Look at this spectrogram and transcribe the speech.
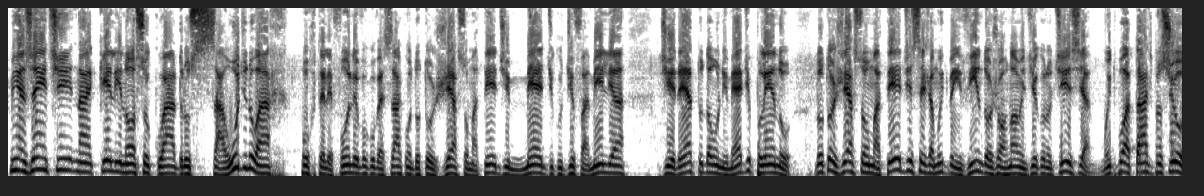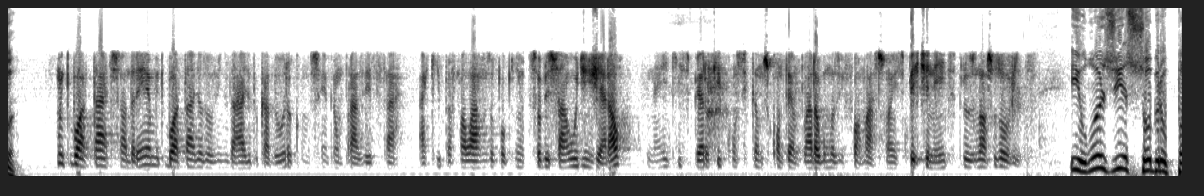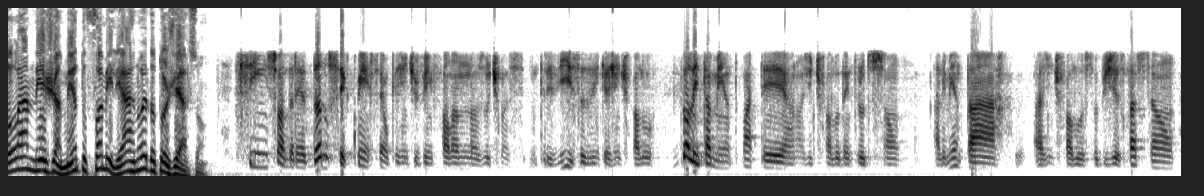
Minha gente, naquele nosso quadro Saúde no Ar, por telefone eu vou conversar com o Dr. Gerson Matede, médico de família, direto da Unimed Pleno. Dr. Gerson Matede, seja muito bem-vindo ao Jornal Indico Notícia. Muito boa tarde para o senhor. Muito boa tarde, senhor André. Muito boa tarde aos ouvintes da Rádio Educadora. Como sempre, é um prazer estar aqui para falarmos um pouquinho sobre saúde em geral né, e que espero que consigamos contemplar algumas informações pertinentes para os nossos ouvintes. E hoje sobre o planejamento familiar, não é, doutor Gerson? Sim, senhor André. Dando sequência ao que a gente vem falando nas últimas entrevistas, em que a gente falou do aleitamento materno, a gente falou da introdução alimentar, a gente falou sobre gestação.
